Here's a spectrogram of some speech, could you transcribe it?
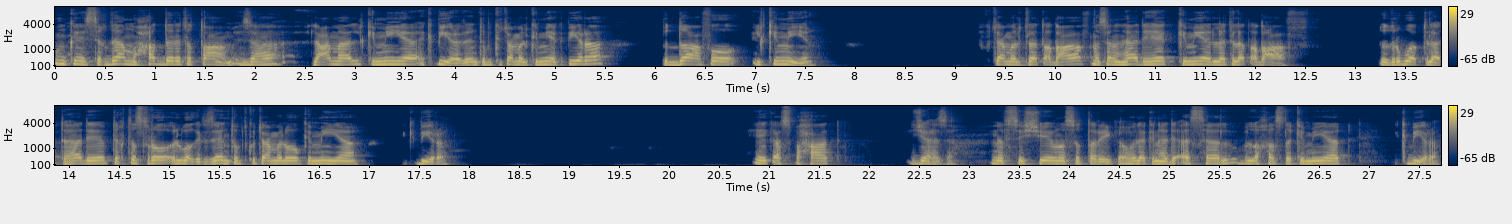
ممكن استخدام محضرة الطعام. إذا العمل كمية كبيرة إذا أنتم بدكم تعملوا كمية كبيرة بتضاعفوا الكمية. تعمل ثلاث أضعاف مثلا هذه هيك كمية لثلاث أضعاف. تضربوها بثلاثة هذه بتختصروا الوقت. إذا أنتم بدكم تعملوا كمية كبيرة. هيك أصبحت جاهزة. نفس الشيء ونفس الطريقة ولكن هذا أسهل بالأخص لكميات كبيرة.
